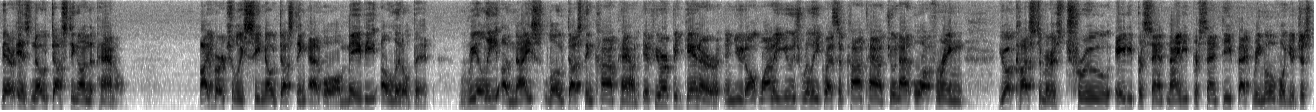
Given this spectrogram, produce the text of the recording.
there is no dusting on the panel. I virtually see no dusting at all, maybe a little bit. Really a nice low dusting compound. If you're a beginner and you don't want to use really aggressive compounds, you're not offering your customers true 80%, 90% defect removal. You're just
